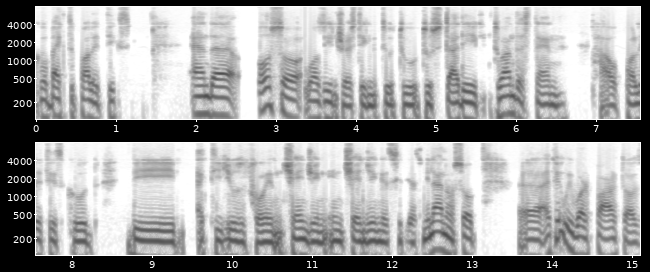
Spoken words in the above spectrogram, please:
go back to politics. And uh, also was interesting to, to, to study, to understand how politics could be actually useful in changing in changing a city as Milano. So uh, I think we were part of,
